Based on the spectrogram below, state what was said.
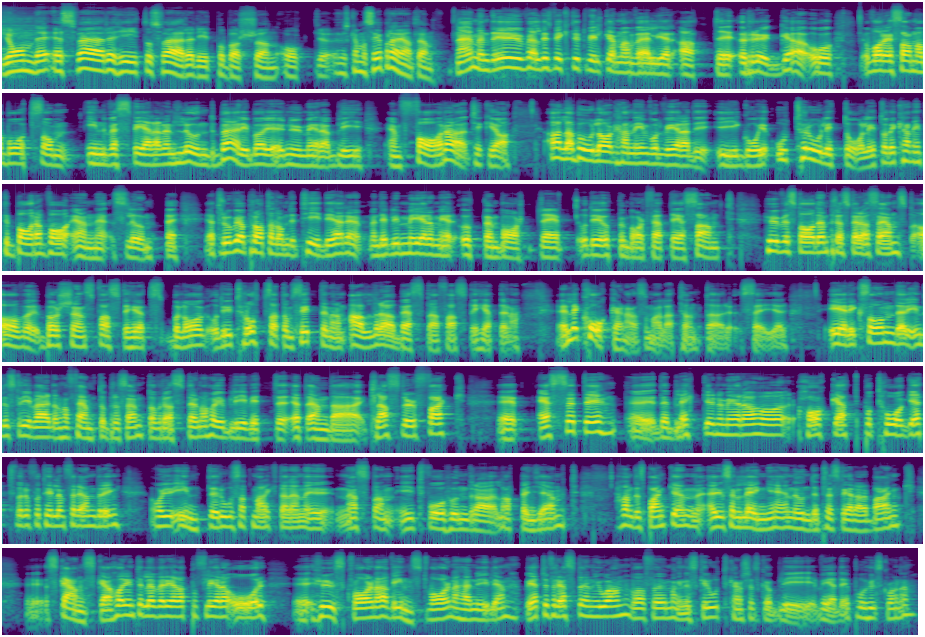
John, det är sfärer hit och sfärer dit på börsen och eh, hur ska man se på det här egentligen? Nej, men det är ju väldigt viktigt vilka man väljer att eh, rygga och, och vara i samma båt som investeraren Lundberg börjar ju numera bli en fara tycker jag. Alla bolag han är involverad i går ju otroligt dåligt och det kan inte bara vara en slump. Jag tror vi har pratat om det tidigare, men det blir mer och mer uppenbart eh, och det är uppenbart för att det är sant. Huvudstaden presterar sämst av börsens fastighetsbolag och det är trots att de sitter med de allra bästa fastigheterna. Eller kåkarna som alla töntar säger. Ericsson, där industrivärden har 15 procent av rösterna, har ju blivit ett enda clusterfuck. Eh, Essity, eh, där Blecker numera har hakat på tåget för att få till en förändring, har ju inte rosat marknaden, är nästan i 200-lappen jämt. Handelsbanken är ju sedan länge en underpresterarbank. Eh, Skanska har inte levererat på flera år. Eh, Husqvarna vinstvarna här nyligen. Vet du förresten Johan varför Magnus Groth kanske ska bli vd på Husqvarna?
